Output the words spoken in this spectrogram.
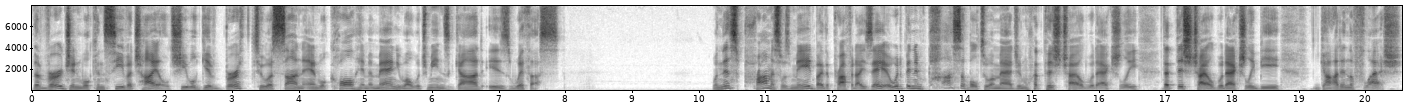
the virgin will conceive a child. She will give birth to a son and will call him Emmanuel, which means God is with us." When this promise was made by the prophet Isaiah, it would have been impossible to imagine what this child would actually that this child would actually be God in the flesh.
